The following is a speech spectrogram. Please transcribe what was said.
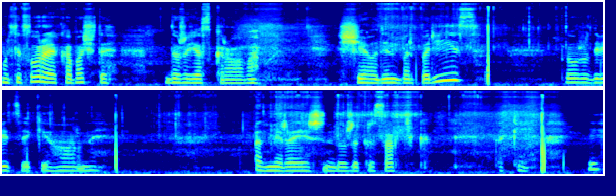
мультифлора, яка, бачите, дуже яскрава. Ще один барбаріс. Теж дивіться, який гарний. Admiration, дуже красавчик такий. І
